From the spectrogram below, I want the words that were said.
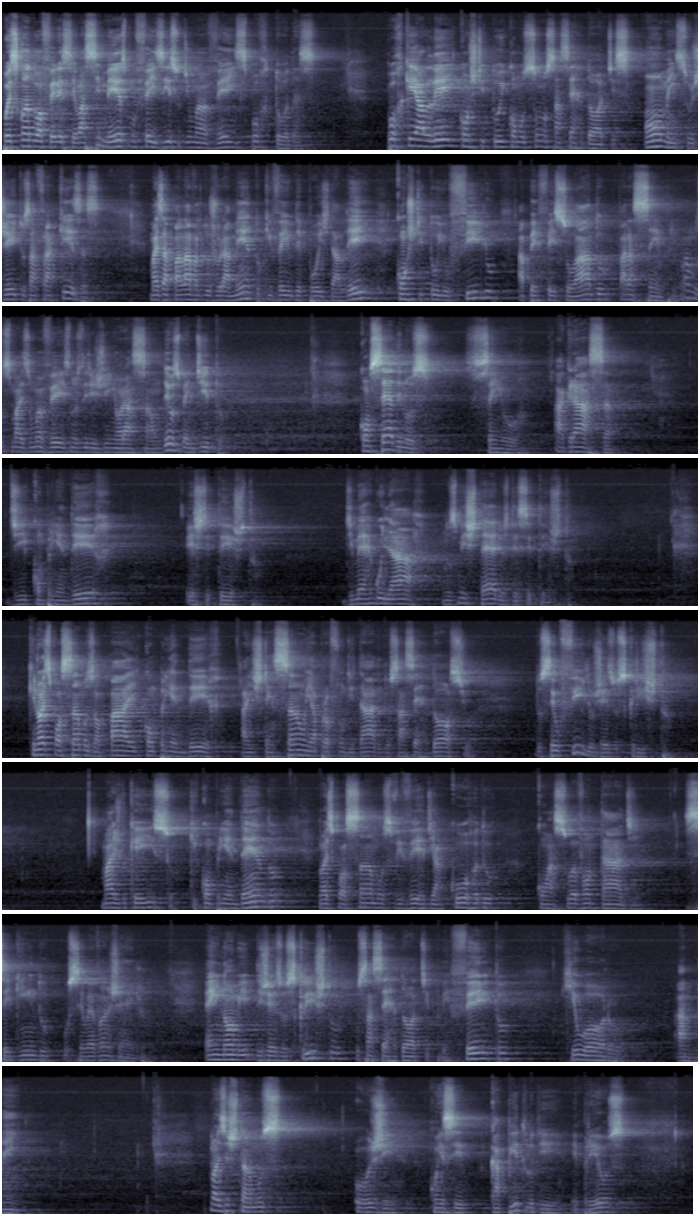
Pois quando ofereceu a si mesmo, fez isso de uma vez por todas. Porque a lei constitui como sumos sacerdotes homens sujeitos a fraquezas, mas a palavra do juramento que veio depois da lei constitui o Filho aperfeiçoado para sempre. Vamos mais uma vez nos dirigir em oração. Deus bendito, concede-nos, Senhor, a graça de compreender este texto, de mergulhar nos mistérios desse texto. Que nós possamos, ó Pai, compreender a extensão e a profundidade do sacerdócio do seu Filho Jesus Cristo. Mais do que isso, que compreendendo, nós possamos viver de acordo com a Sua vontade, seguindo o seu Evangelho. Em nome de Jesus Cristo, o sacerdote perfeito, que eu oro. Amém. Nós estamos hoje com esse capítulo de Hebreus,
